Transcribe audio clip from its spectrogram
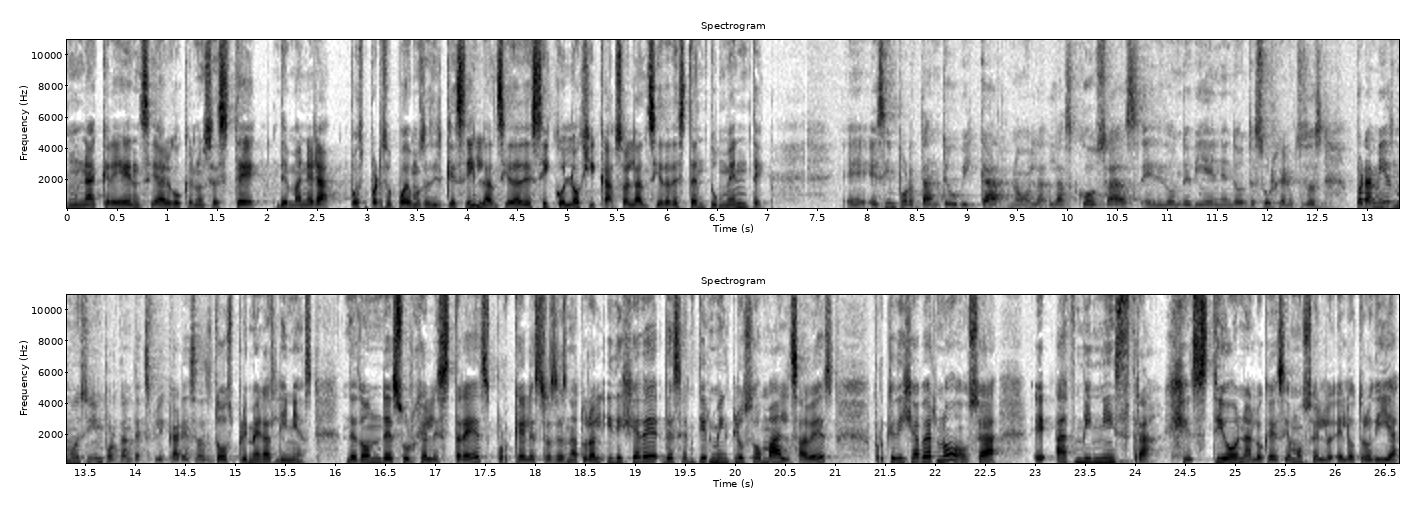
una creencia, algo que nos esté de manera, pues por eso podemos decir que sí, la ansiedad es psicológica, o sea, la ansiedad está en tu mente. Eh, es importante ubicar ¿no? las cosas, eh, de dónde vienen, de dónde surgen. Entonces, para mí es muy importante explicar esas dos primeras líneas, de dónde surge el estrés, por qué el estrés es natural, y dejé de, sentirme incluso mal, ¿sabes? Porque dije, a ver, no, o sea, eh, administra, gestiona lo que decíamos el, el, otro día,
